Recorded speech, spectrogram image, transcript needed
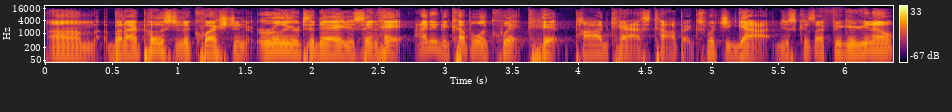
Um, but I posted a question earlier today just saying, hey, I need a couple of quick hit podcast topics. What you got? Just because I figure, you know,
